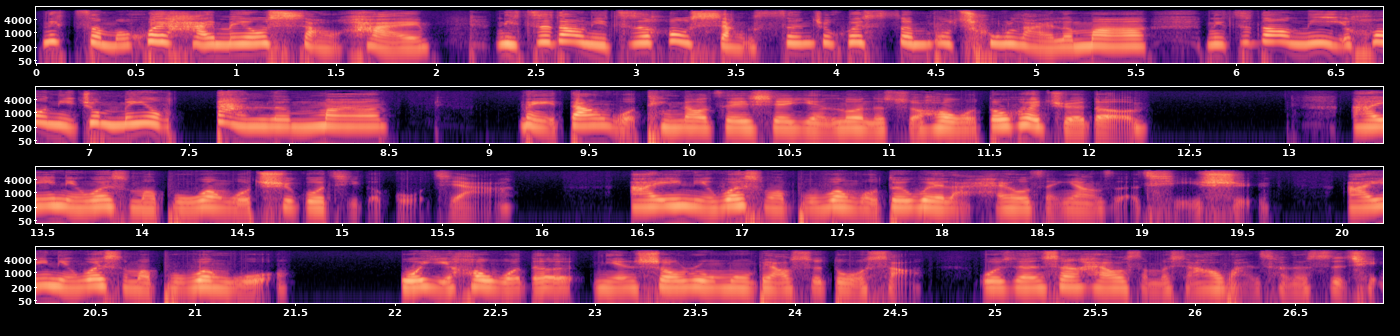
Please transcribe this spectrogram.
你怎么会还没有小孩？你知道你之后想生就会生不出来了吗？你知道你以后你就没有蛋了吗？每当我听到这些言论的时候，我都会觉得，阿姨，你为什么不问我去过几个国家？阿姨，你为什么不问我对未来还有怎样子的期许？阿姨，你为什么不问我，我以后我的年收入目标是多少？我人生还有什么想要完成的事情？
